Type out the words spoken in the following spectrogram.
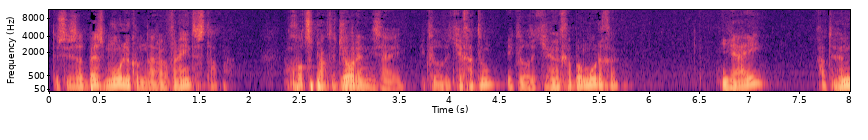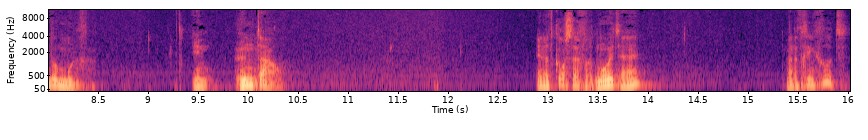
Dus is dat best moeilijk om daar overheen te stappen. God sprak tot Jorin en die zei: Ik wil dat je gaat doen. Ik wil dat je hun gaat bemoedigen. Jij gaat hun bemoedigen. In hun taal. En dat kost even wat moeite, hè? Maar het ging goed.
